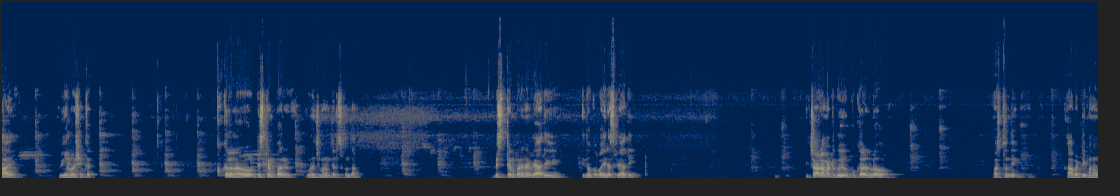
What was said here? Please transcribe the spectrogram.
హాయ్ విఎల్ఓ శంకర్ కుక్కలలో డిస్టెంపర్ గురించి మనం తెలుసుకుందాం. డిస్టెంపర్ అనే వ్యాధి ఇది ఒక వైరస్ వ్యాధి. ఇది చాలా మటుకు కుక్కలలో వస్తుంది. కాబట్టి మనం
